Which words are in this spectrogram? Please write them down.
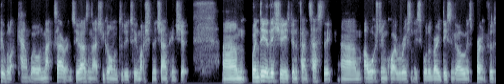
people like Cantwell and Max Aarons, who hasn't actually gone on to do too much in the Championship. Um, this year, he's been fantastic. Um, I watched him quite recently, scored a very decent goal against Brentford.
